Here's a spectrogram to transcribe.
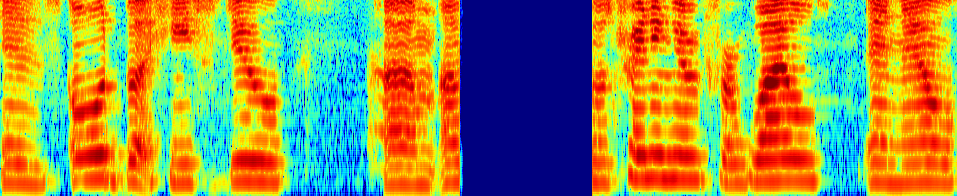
is old, but he's still, um, I was training him for a while and now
